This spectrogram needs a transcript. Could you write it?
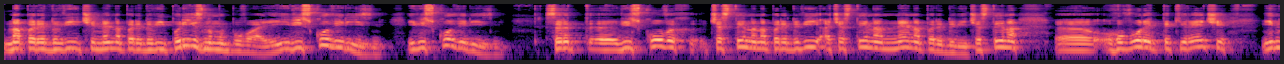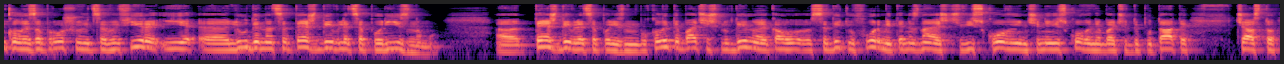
на передовій чи не на передовій, по-різному буває. І військові різні, і військові різні. Серед військових частина на передовій, а частина не на передовій. Частина е, говорить такі речі, інколи запрошуються в ефіри, і е, люди на це теж дивляться по-різному. Е, Теж дивляться по-різному. Бо коли ти бачиш людину, яка сидить у формі, ти не знаєш, чи військовий він, чи не військовий, не бачу депутати. Часто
